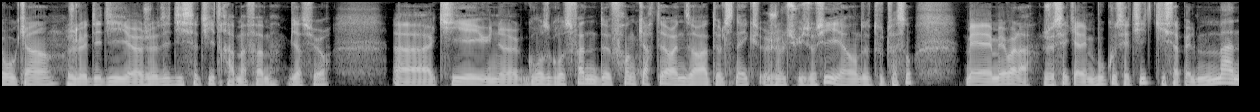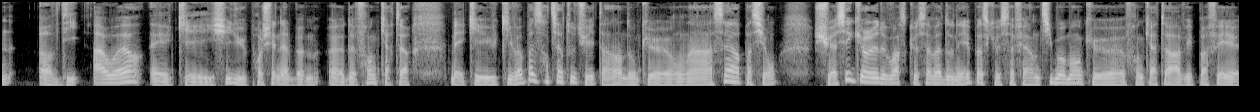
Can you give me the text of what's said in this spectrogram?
Rouquin. Je le dédie, euh, je dédie ce titre à ma femme, bien sûr. euh, qui est une grosse, grosse fan de Frank Carter and the Rattlesnakes. Je le suis aussi, hein, de toute façon. Mais, mais voilà, je sais qu'elle aime beaucoup ces titres qui s'appelle Man of the Hour et qui est issu du prochain album euh, de Frank Carter, mais qui qui va pas sortir tout de suite. Hein, donc euh, on est assez impatient. Je suis assez curieux de voir ce que ça va donner parce que ça fait un petit moment que Frank Carter avait pas fait euh,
